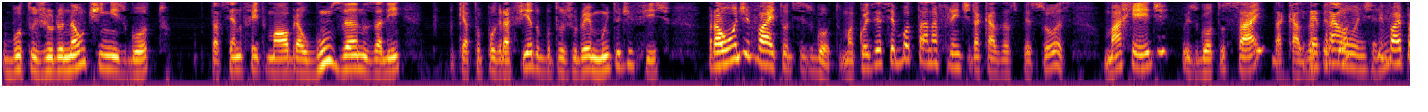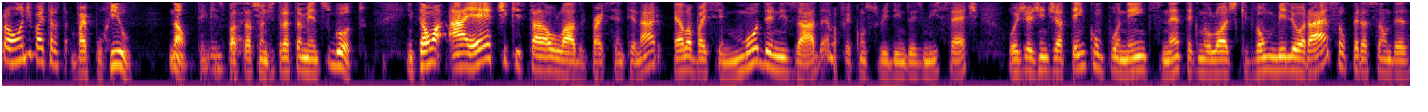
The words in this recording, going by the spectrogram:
o Butujuro não tinha esgoto, está sendo feita uma obra há alguns anos ali, porque a topografia do Butujuru é muito difícil. Para onde vai todo esse esgoto? Uma coisa é você botar na frente da casa das pessoas uma rede, o esgoto sai da casa E da pessoa onde, e né? vai para onde vai tratar? Vai para o rio? Não, tem que ir para a estação de tratamento de esgoto. Então a, a ET que está ao lado do Parque Centenário, ela vai ser modernizada, ela foi construída em 2007. Hoje a gente já tem componentes né, tecnológicos que vão melhorar essa operação de-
